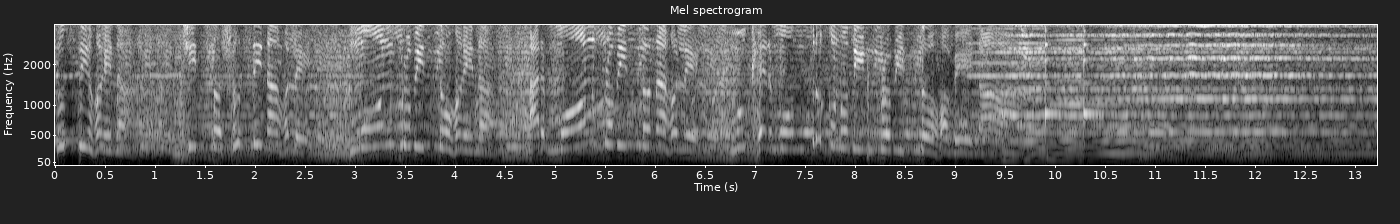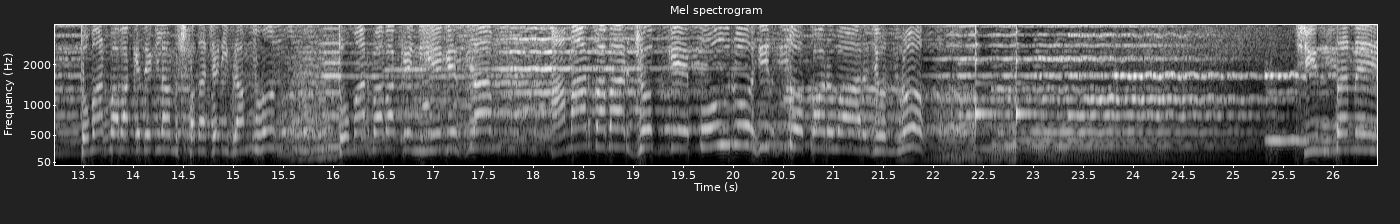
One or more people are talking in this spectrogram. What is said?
শুদ্ধি হয় না। চিত্ত শুদ্ধি না হলে, মন প্রবৃত্ত হয় না। আর মন প্রবৃত্ত না হলে, মুখের মন্ত্র কোনোদিন প্রবৃত্ত হবে না। তোমার বাবাকে দেখলাম সদাচারী ব্রাহ্মণ। তোমার বাবাকে নিয়ে গেছিলাম। আমার বাবার যজ্ঞে পৌরোহিত্য করবার জন্য। চিন্তা নেই,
